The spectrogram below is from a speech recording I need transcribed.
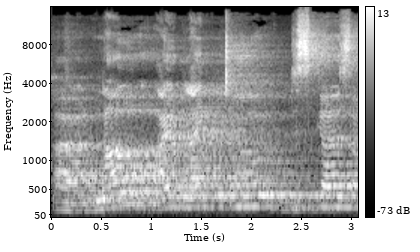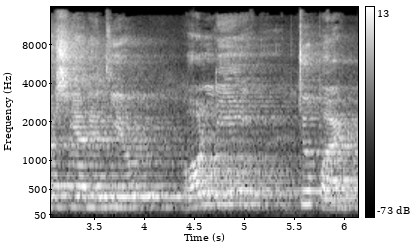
uh, now I would like to discuss or share with you only two part.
